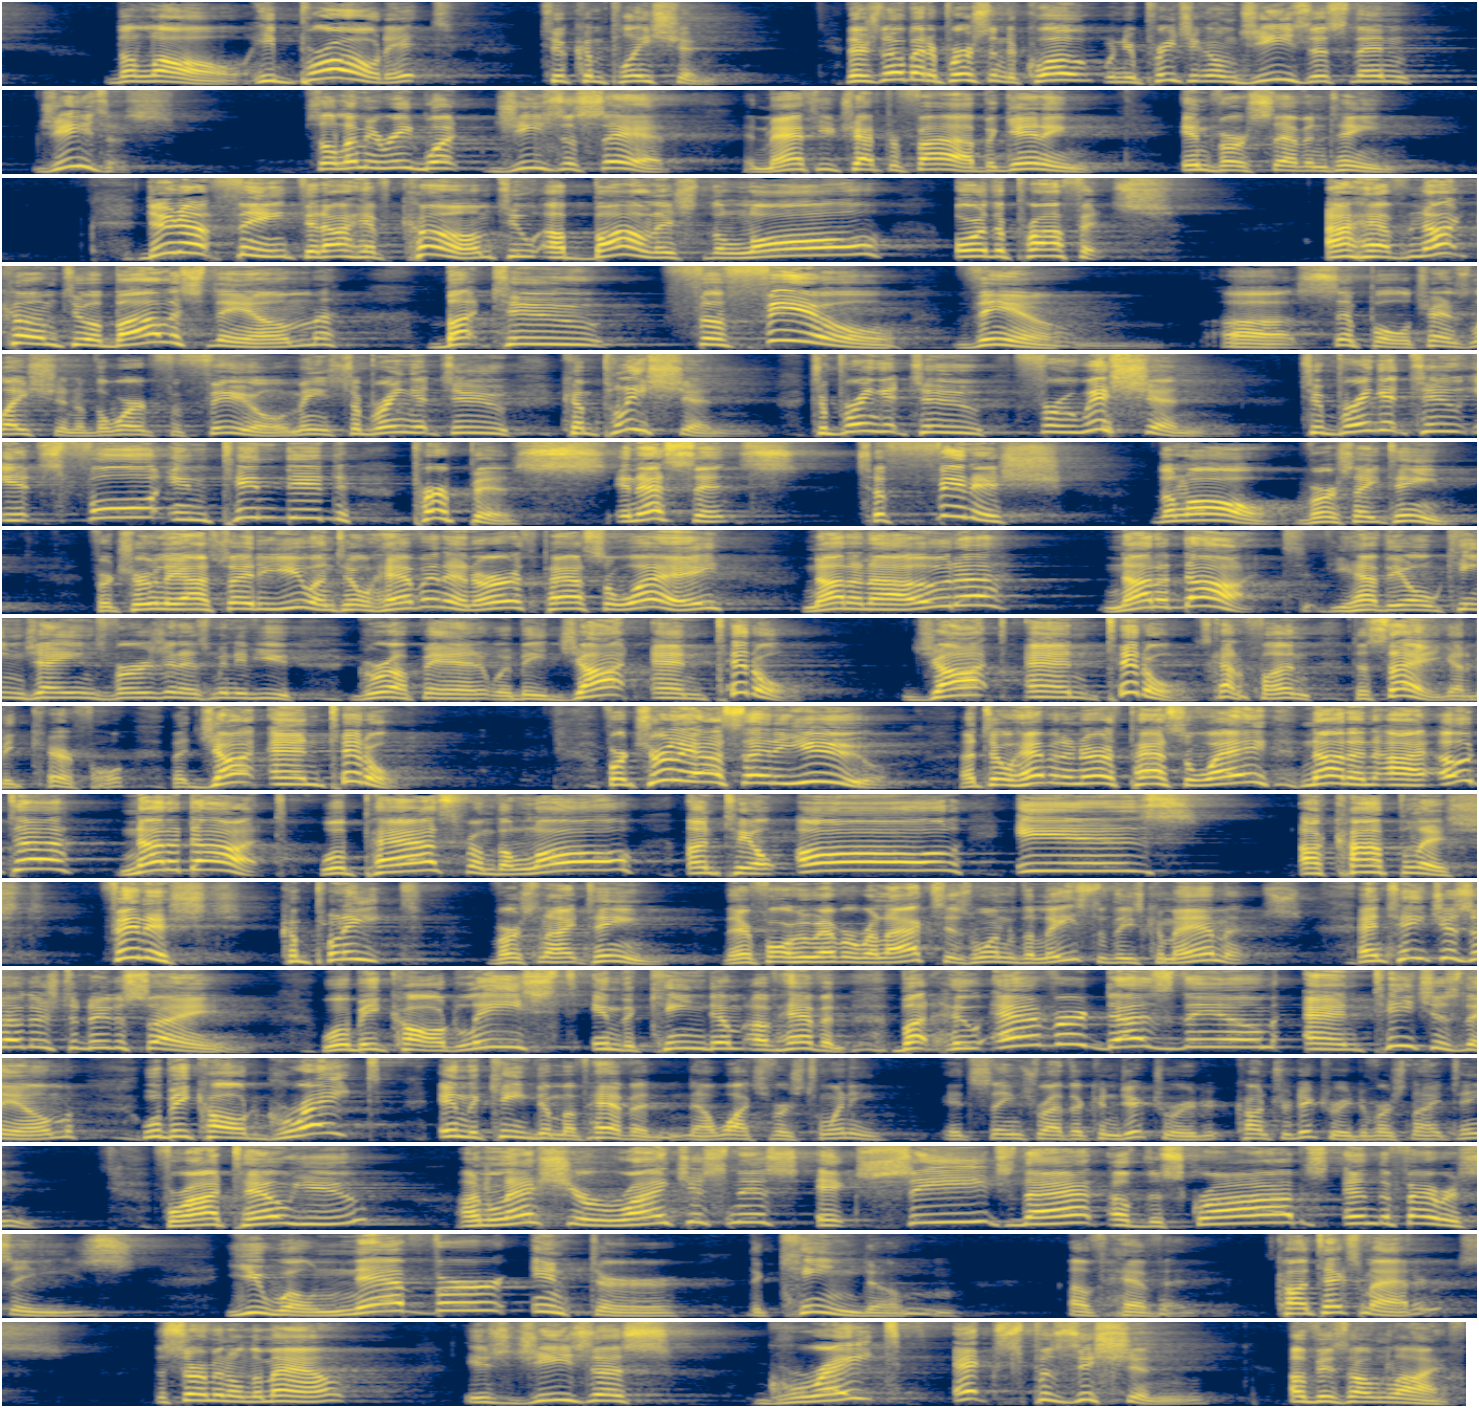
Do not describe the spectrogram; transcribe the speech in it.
the law. He brought it to completion. There's no better person to quote when you're preaching on Jesus than Jesus. So let me read what Jesus said in Matthew chapter 5, beginning in verse 17. Do not think that I have come to abolish the law or the prophets. I have not come to abolish them, but to fulfill them. A simple translation of the word fulfill means to bring it to completion to bring it to fruition, to bring it to its full intended purpose. In essence, to finish the law. Verse 18 For truly I say to you, until heaven and earth pass away, not an iota, not a dot. If you have the old King James Version, as many of you grew up in, it would be jot and tittle. Jot and tittle. It's kind of fun to say, you got to be careful, but jot and tittle for truly I say to you, until heaven and earth pass away, not an iota, not a dot will pass from the law until all is accomplished, finished, complete. Verse 19. Therefore, whoever relaxes one of the least of these commandments and teaches others to do the same will be called least in the kingdom of heaven. But whoever does them and teaches them will be called great in the kingdom of heaven. Now, watch verse 20. It seems rather contradictory, to verse 19. For I tell you, unless your righteousness exceeds that of the scribes and the Pharisees, you will never enter the kingdom of heaven. Context matters. The Sermon on the Mount is Jesus' great exposition of his own life.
